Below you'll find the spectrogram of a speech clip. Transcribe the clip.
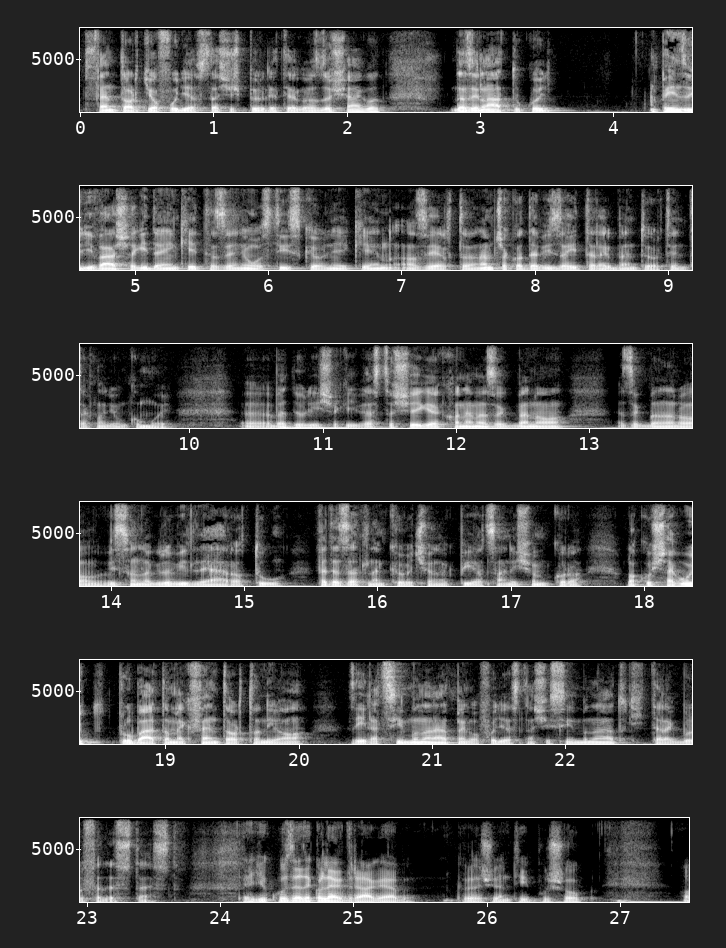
fenntartja a fogyasztás és pörgeti a gazdaságot, de azért láttuk, hogy a pénzügyi válság idején 2008-10 környékén azért nem csak a devizahitelekben történtek nagyon komoly bedőlések, így veszteségek, hanem ezekben a, ezekben a viszonylag rövid lejáratú fedezetlen kölcsönök piacán is, amikor a lakosság úgy próbálta meg fenntartani a, az életszínvonalát, meg a fogyasztási színvonalát, hogy hitelekből fedezte ezt. Tegyük hozzá, ezek a legdrágább kölcsöntípusok a,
